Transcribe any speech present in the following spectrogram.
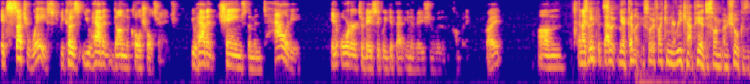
it's such waste because you haven't done the cultural change. You haven't changed the mentality in order to basically get that innovation within the company, right? Um, and I so, think that that. So, yeah, can I? So if I can recap here, just so I'm, I'm sure, because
